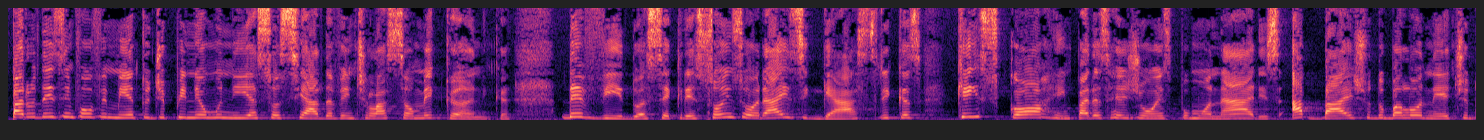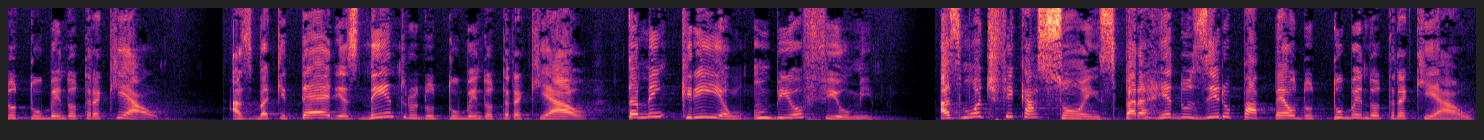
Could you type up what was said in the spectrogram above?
para o desenvolvimento de pneumonia associada à ventilação mecânica, devido às secreções orais e gástricas que escorrem para as regiões pulmonares abaixo do balonete do tubo endotraqueal. As bactérias dentro do tubo endotraqueal também criam um biofilme. As modificações para reduzir o papel do tubo endotraqueal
